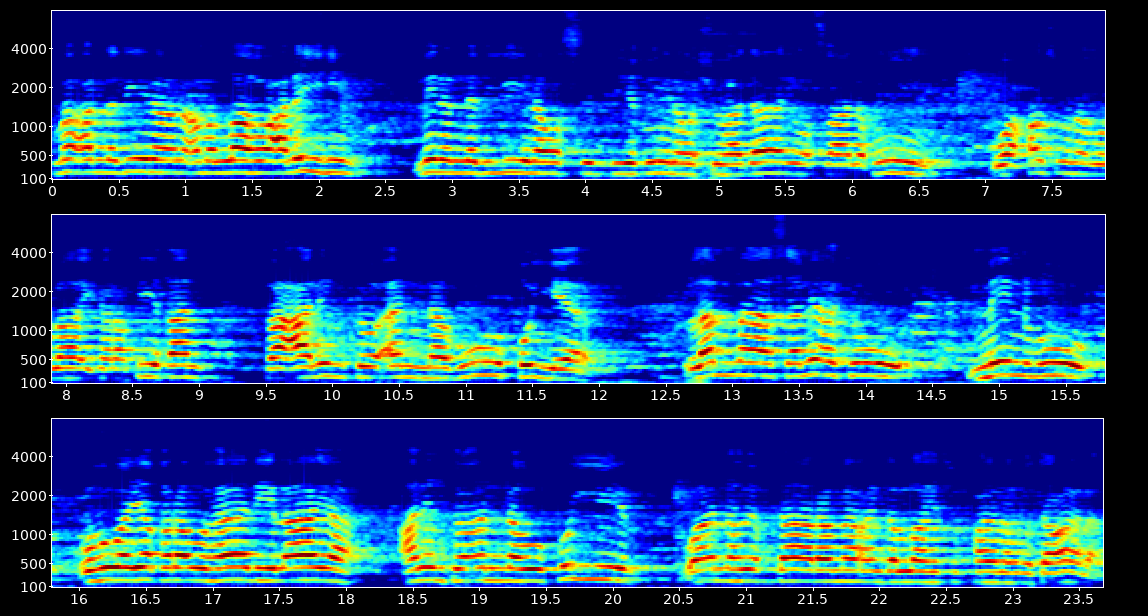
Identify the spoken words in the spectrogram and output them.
maca aladiina ancama allahu calayhim min alnabiyiina waasidiiqiina waashuhadaa'i wasaalixiin waxasuna ulaa'ika rafiiqan facalimtu annahu khuyir lamaa samictu minhu wahuwa yaqra'u hadihi alaaya calimtu annahu khuyir وأنه اختار ما عند الله سبحانه وتعالى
